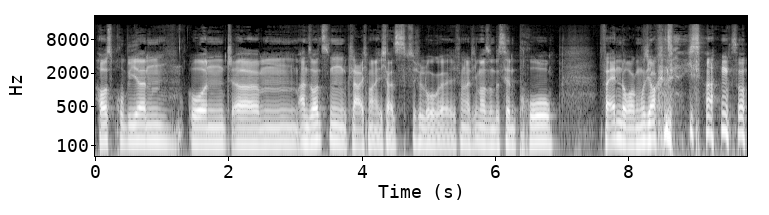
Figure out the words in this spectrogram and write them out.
ausprobieren und ähm, ansonsten, klar, ich meine, ich als Psychologe, ich bin halt immer so ein bisschen pro Veränderung, muss ich auch ganz ehrlich sagen, so,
